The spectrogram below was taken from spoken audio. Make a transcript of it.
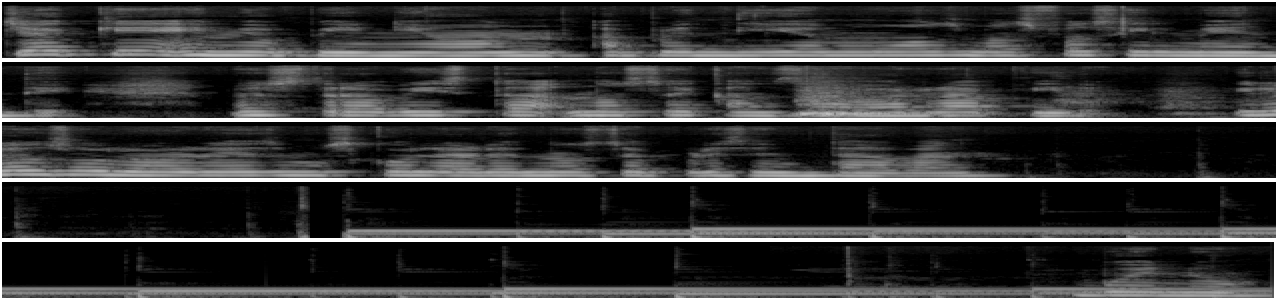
ya que, en mi opinión, aprendíamos más fácilmente, nuestra vista no se cansaba rápido y los dolores musculares no se presentaban. Bueno,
